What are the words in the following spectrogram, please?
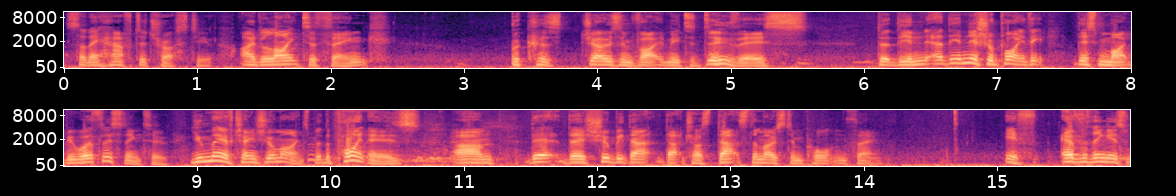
So they have to trust you. I'd like to think, because Joe's invited me to do this, that the, at the initial point, you think this might be worth listening to. You may have changed your minds, but the point is, um, there, there should be that, that trust. That's the most important thing if everything is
